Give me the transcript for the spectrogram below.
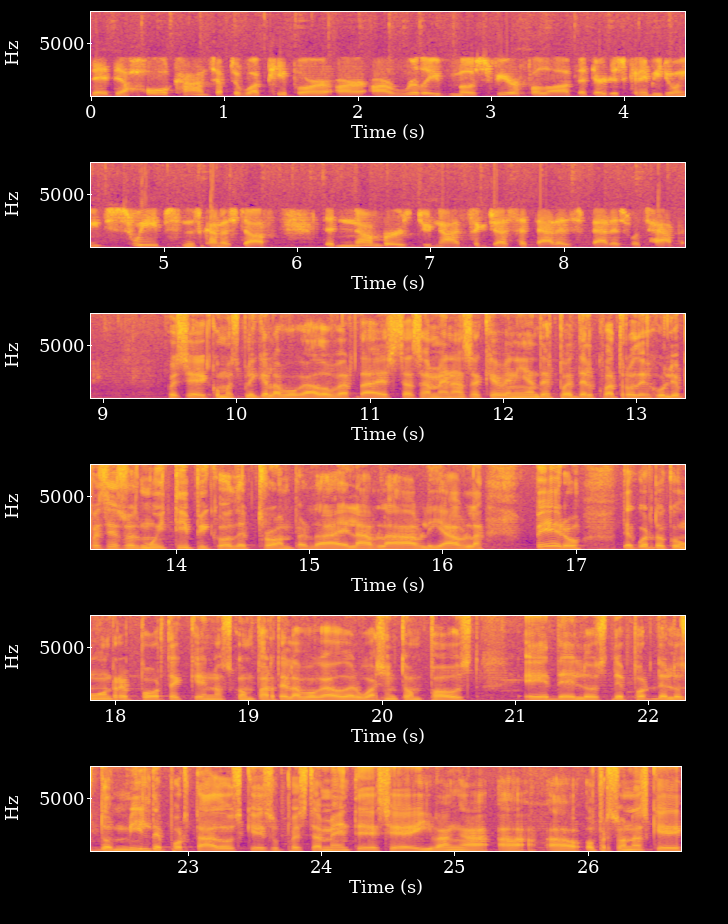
the, the whole concept of what people are, are, are really most fearful of that they're just going to be doing sweeps and this kind of stuff. The numbers do not suggest that that is that is what's happening. Pues eh, como explica el abogado, ¿verdad? Estas amenazas que venían después del 4 de julio, pues eso es muy típico de Trump, ¿verdad? Él habla, habla y habla, pero de acuerdo con un reporte que nos comparte el abogado del Washington Post, eh, de los de, los 2.000 deportados que supuestamente se iban a, o personas que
